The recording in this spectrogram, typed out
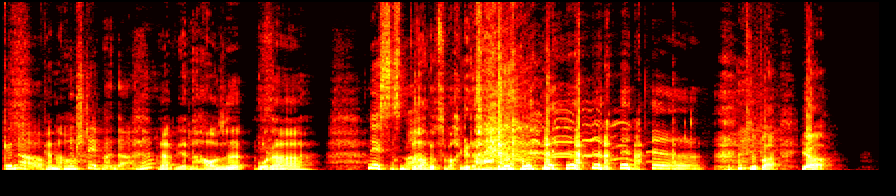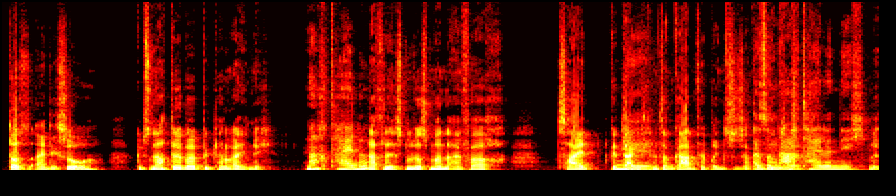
Genau. Genau. Und dann steht man da. Ne? ja, wieder nach Hause oder Nächstes was Mal. anderes machen, genau. Super, ja, das ist eigentlich so. Gibt es Nachteile bei Bildplanung? Eigentlich nicht. Nachteile? Nachteil ist nur, dass man einfach Zeit gedanklich Nee. mit seinem Garten verbringt, das ja Also Nachteil. Nachteile nicht. Nö.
